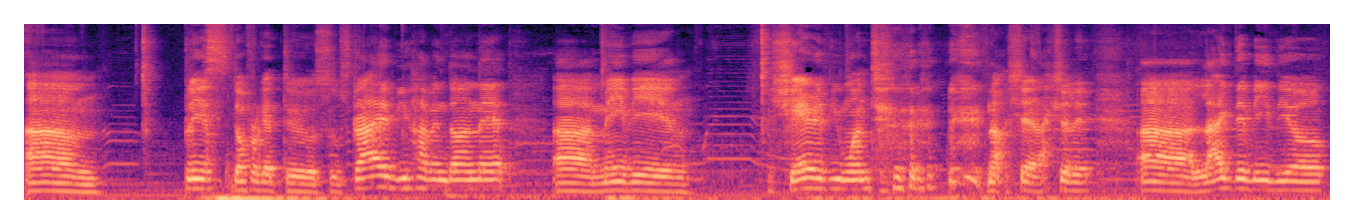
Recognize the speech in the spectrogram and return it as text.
Um, please don't forget to subscribe if you haven't done it. Uh, maybe share if you want to. Not share actually uh, like the video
